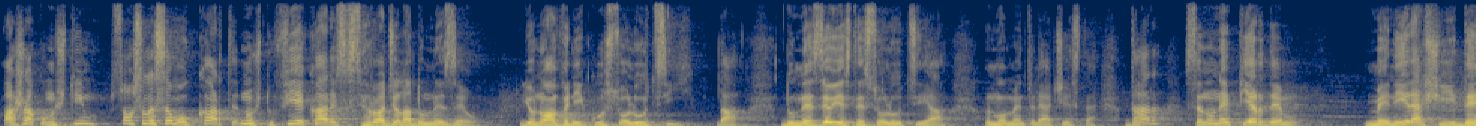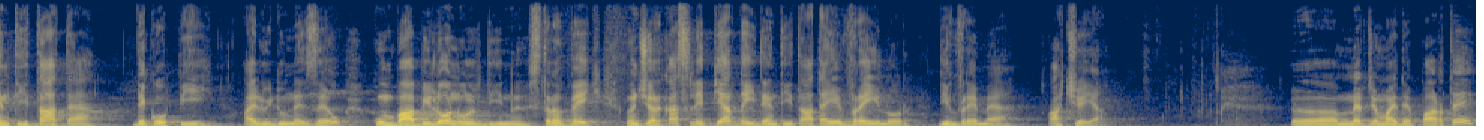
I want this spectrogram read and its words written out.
așa cum știm, sau să lăsăm o carte, nu știu, fiecare să se roage la Dumnezeu. Eu nu am venit cu soluții, da? Dumnezeu este soluția în momentele acestea. Dar să nu ne pierdem menirea și identitatea de copii ai lui Dumnezeu, cum Babilonul din străvechi încerca să le piardă identitatea evreilor din vremea aceea. Uh, mergem mai departe.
